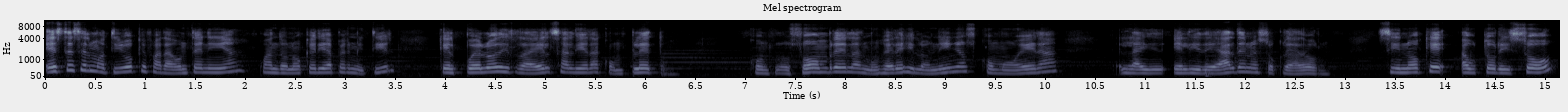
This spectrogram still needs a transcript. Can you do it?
Este es el motivo que Faraón tenía cuando no quería permitir que el pueblo de Israel saliera completo, con los hombres, las mujeres y los niños, como era el ideal de nuestro Creador, sino que autorizó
